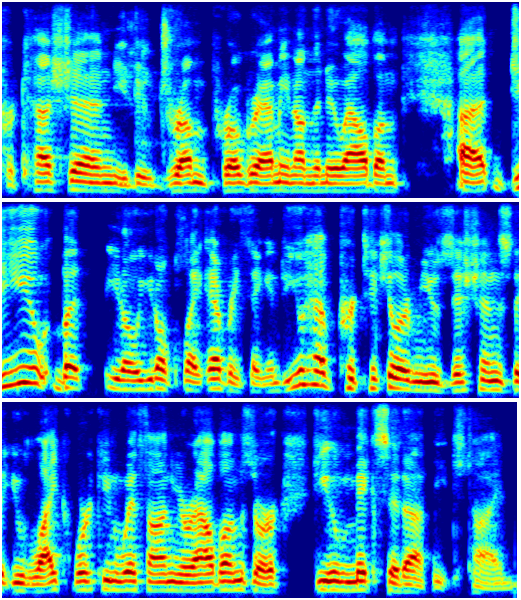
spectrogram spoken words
percussion. You do drum programming on the new album. Uh, do you? But you know, you don't play everything. And do you have particular musicians that you like working with on your albums, or do you mix it up each time?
